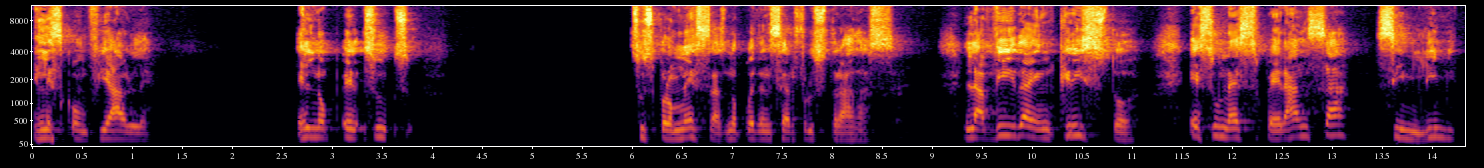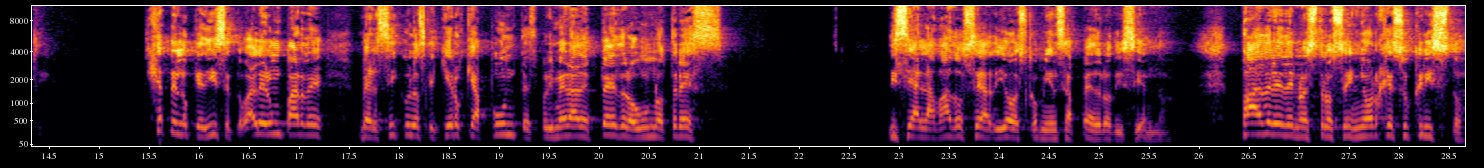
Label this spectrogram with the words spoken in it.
Él es confiable. Él no, sus promesas no pueden ser frustradas. La vida en Cristo es una esperanza sin límite. Fíjate lo que dice, te voy a leer un par de versículos que quiero que apuntes. Primera de Pedro 1.3. Dice, alabado sea Dios, comienza Pedro diciendo, Padre de nuestro Señor Jesucristo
